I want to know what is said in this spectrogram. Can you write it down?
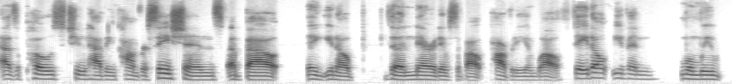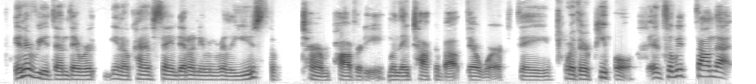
as opposed to having conversations about, uh, you know, the narratives about poverty and wealth. They don't even, when we interviewed them, they were, you know, kind of saying they don't even really use the term poverty when they talk about their work they or their people and so we found that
